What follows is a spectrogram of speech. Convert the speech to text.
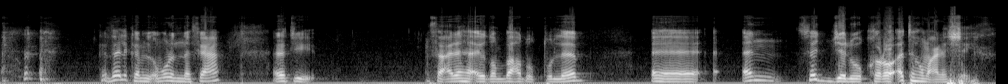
كذلك من الأمور النافعة التي فعلها أيضا بعض الطلاب آه أن سجلوا قراءتهم على الشيخ.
